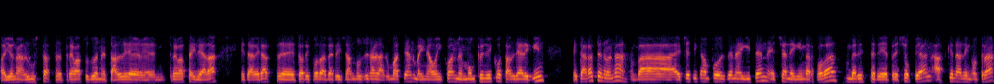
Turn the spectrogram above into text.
baiona luzaz trebatu duen eta alde eh, trebatzailea da, eta beraz eh, etorriko da berri izan duzera larun batean, baina oikoan Montpellierko taldearekin, Eta arraten horrena, ba, etxetik kanpo ez dena egiten, etxean egin beharko da, berriz ere presopean, azkenaren kontra,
